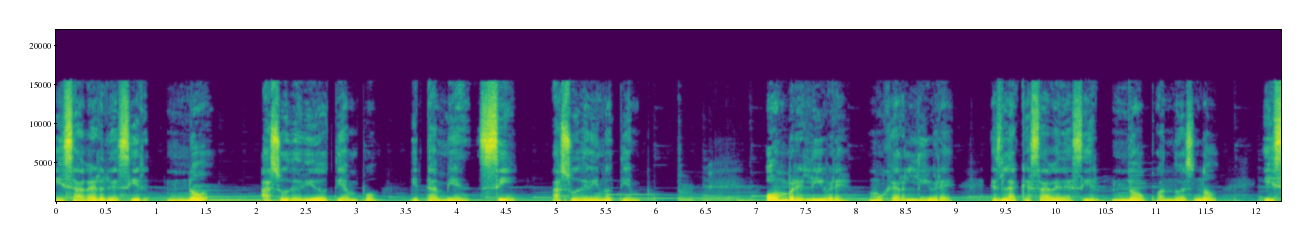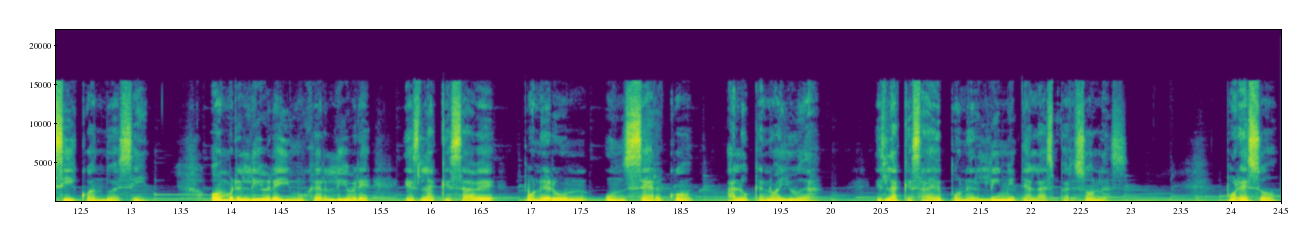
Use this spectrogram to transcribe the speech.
y saber decir no a su debido tiempo y también sí a su debido tiempo. Hombre libre, mujer libre, es la que sabe decir no cuando es no y sí cuando es sí. Hombre libre y mujer libre es la que sabe poner un, un cerco a lo que no ayuda. Es la que sabe poner límite a las personas. Por eso,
